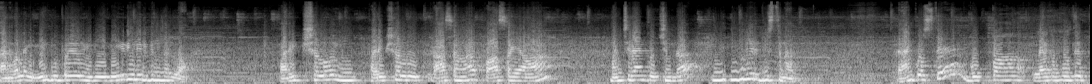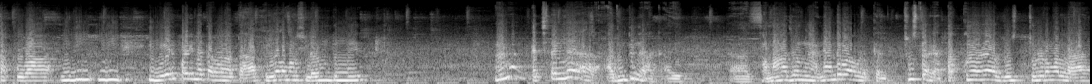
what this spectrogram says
దానివల్ల ఏంటి ఉపయోగం? ఇది ఏది నేర్పించట్లా? పరీక్షలో పరీక్షలు రాసామా పాస్ అయ్యామా మంచి ర్యాంక్ వచ్చిందా? ఇది నేర్పిస్తున్నారు. ర్యాంక్ వస్తే గొప్ప లేకపోతే తక్కువ ఇది ఇది ఇది ఏర్పడిన తర్వాత పిల్లల మనసులో ఏముంటుంది? ఖచ్చితంగా అది ఉంటుంది. అది సమాజం కానీ అందరూ చూస్తారు కదా తక్కువగా చూడడం వల్ల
